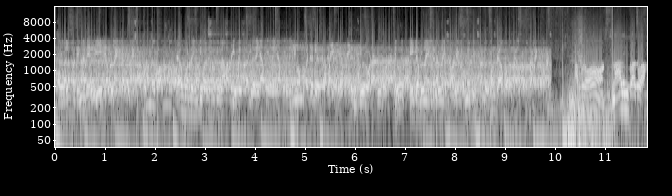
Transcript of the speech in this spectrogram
ஸோ இதெல்லாம் பார்த்தீங்கன்னா வெறும் eight double nine double nine start பண்ணிருக்கோம் தேவைப்படுற யூடியூபர்ஸ் வந்து யூடியூப் வந்துறீங்க அப்படிங்கிறீங்க மினிமம் பட்ஜெட்டில் இருக்கிற மைக் ரிவ்யூரோட வெறும் eight double nine double nine start எப்பவுமே ஃபிக்ஸ் இருக்கும் தேவைப்படுற அப்புறம் நாளைக்கு பார்க்கலாம்.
